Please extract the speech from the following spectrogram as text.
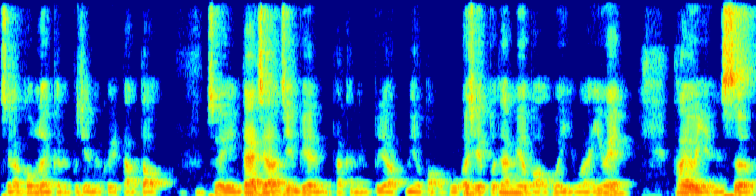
所以它功能可能不见得可以达到。所以戴这样的镜片，它可能比较没有保护，而且不但没有保护以外，因为它有颜色，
